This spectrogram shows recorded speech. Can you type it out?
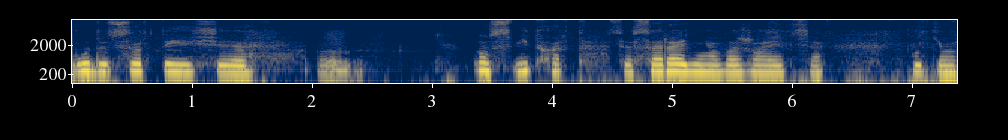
Будуть сорти ще ну, Світхарт, це середня вважається. Потім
